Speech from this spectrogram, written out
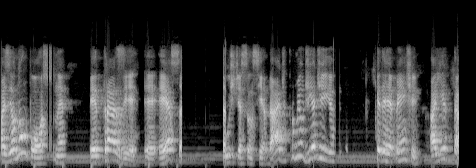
mas eu não posso né, é, trazer é, essa angústia, essa ansiedade para o meu dia a dia. Porque, de repente, aí tá,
